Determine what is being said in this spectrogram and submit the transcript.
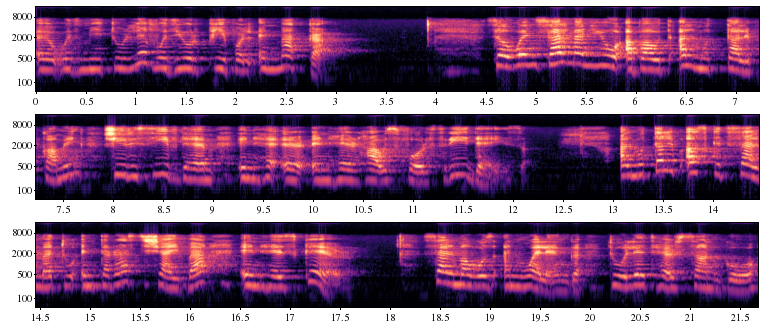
uh, with me to live with your people in Mecca. So when Salma knew about Al-Muttalib coming, she received him in her, in her house for three days. Al-Muttalib asked Salma to interest Shaiba in his care. Salma was unwilling to let her son go,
